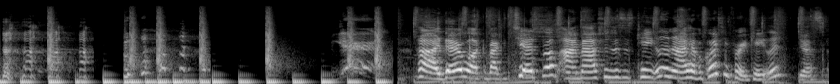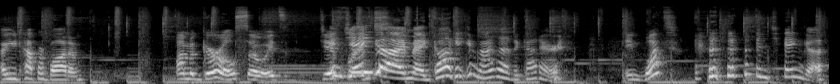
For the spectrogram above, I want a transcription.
yeah! Hi there, welcome back to Chest Bump. I'm Ash and this is Katelyn and I have a question for you, Katelyn. Yes. Are you top or bottom? I'm a girl, so it's In. Jenga, I meant. God, get your mind out of the gutter. In what? In Jenga.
